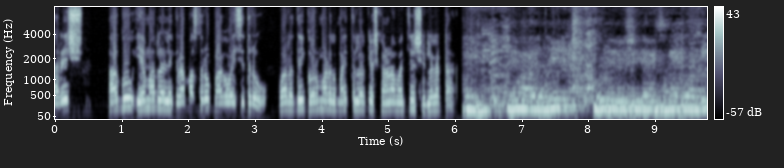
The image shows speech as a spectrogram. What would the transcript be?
Harish ಹಾಗೂ ಹೇಮರ್ಲಹಳ್ಳಿ ಗ್ರಾಮಸ್ಥರು ಭಾಗವಹಿಸಿದರು ವರದಿ ಗೌರ್ಮಾಡ್ಗು ಮಾಹಿತಿ ಲೋಕೇಶ್ ಕನ್ನಡ ಮಾಹಿತಿ ಶಿಡ್ಲಘಟ್ಟ. ದೇವಾಲಯದಲ್ಲಿ ಭೂದೇವಿ ಶ್ರೀದೇವಿ ಸಮೇತವಾಗಿ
